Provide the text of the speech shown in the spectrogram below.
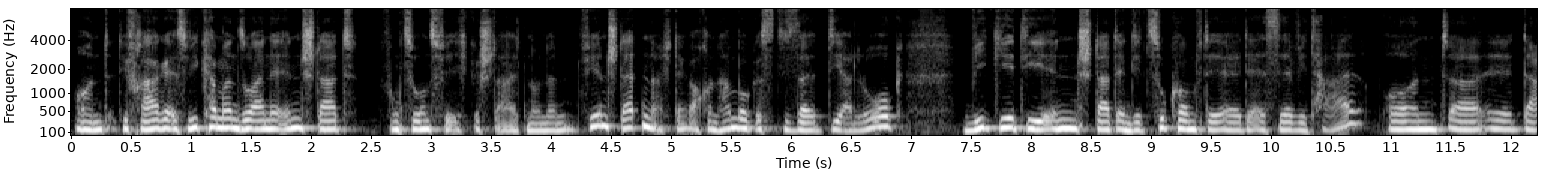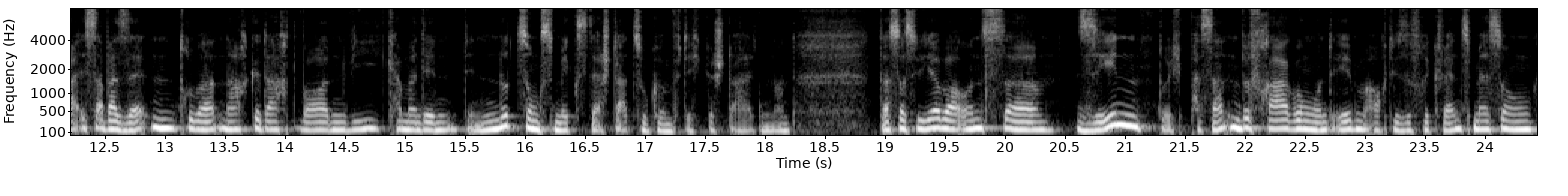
Und die Frage ist, wie kann man so eine Innenstadt funktionsfähig gestalten. Und in vielen Städten, ich denke auch in Hamburg, ist dieser Dialog, wie geht die Innenstadt in die Zukunft, der, der ist sehr vital. Und äh, da ist aber selten drüber nachgedacht worden, wie kann man den, den Nutzungsmix der Stadt zukünftig gestalten. Und das, was wir bei uns äh, sehen durch Passantenbefragungen und eben auch diese Frequenzmessungen,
